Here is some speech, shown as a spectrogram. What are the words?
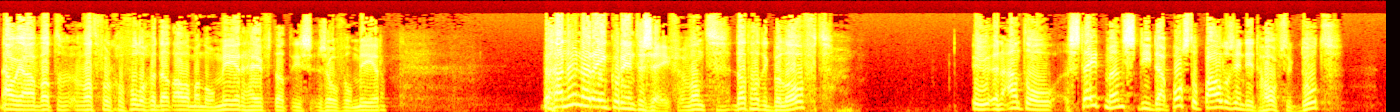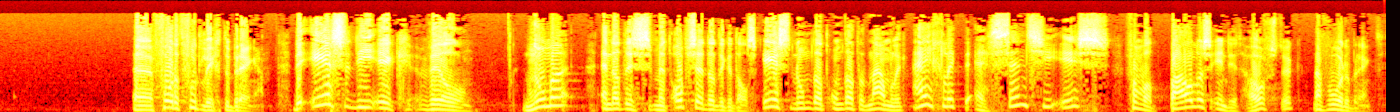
Nou ja, wat, wat voor gevolgen dat allemaal nog meer heeft, dat is zoveel meer. We gaan nu naar 1 Korinthe 7, want dat had ik beloofd. U een aantal statements die de apostel Paulus in dit hoofdstuk doet, uh, voor het voetlicht te brengen. De eerste die ik wil noemen, en dat is met opzet dat ik het als eerste noem, dat omdat het namelijk eigenlijk de essentie is van wat Paulus in dit hoofdstuk naar voren brengt.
